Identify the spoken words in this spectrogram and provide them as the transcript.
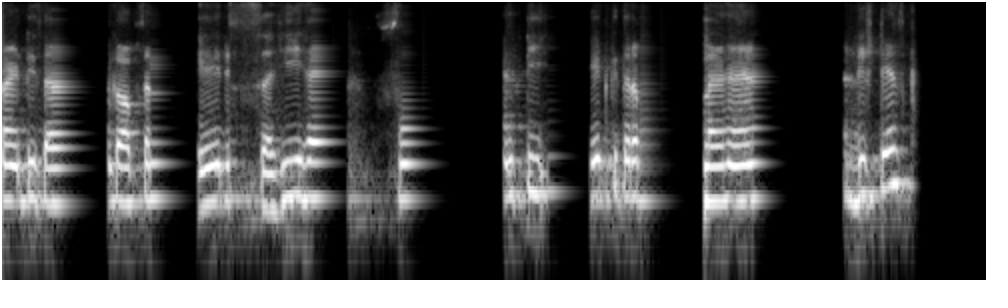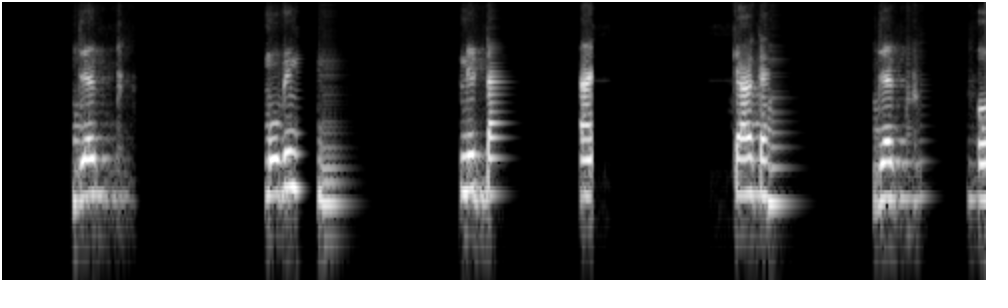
97 का ऑप्शन ए सही है। फोर्टी एट की तरफ़ हैं। डिस्टेंस ऑब्जेक्ट मूविंग क्या कहें? ऑब्जेक्ट को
